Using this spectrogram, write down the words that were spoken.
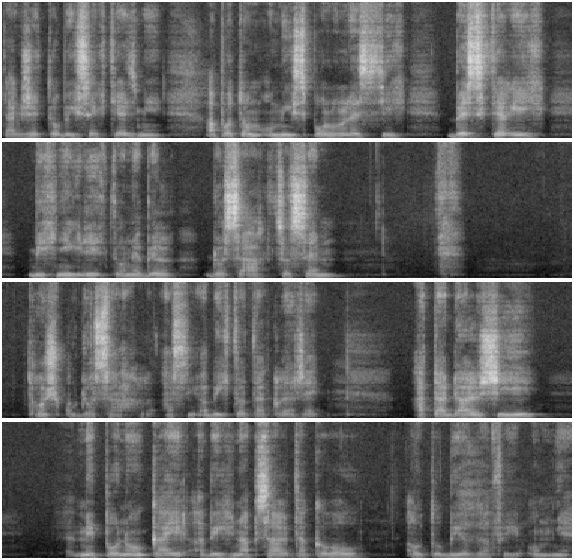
takže to bych se chtěl zmínit. A potom o mých spolulezcích, bez kterých bych nikdy to nebyl dosáhl, co jsem trošku dosáhl, asi abych to takhle řekl. A ta další mi ponoukají, abych napsal takovou autobiografii o mně.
